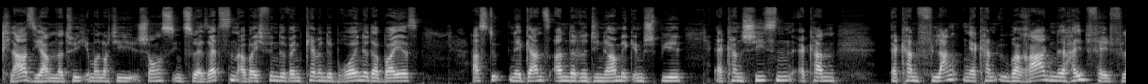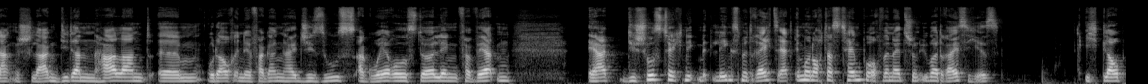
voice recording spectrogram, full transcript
klar, sie haben natürlich immer noch die Chance, ihn zu ersetzen, aber ich finde, wenn Kevin De Bruyne dabei ist, hast du eine ganz andere Dynamik im Spiel. Er kann schießen, er kann er kann flanken, er kann überragende Halbfeldflanken schlagen, die dann Haaland ähm, oder auch in der Vergangenheit Jesus, Aguero, Sterling verwerten. Er hat die Schusstechnik mit links, mit rechts, er hat immer noch das Tempo, auch wenn er jetzt schon über 30 ist. Ich glaube,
